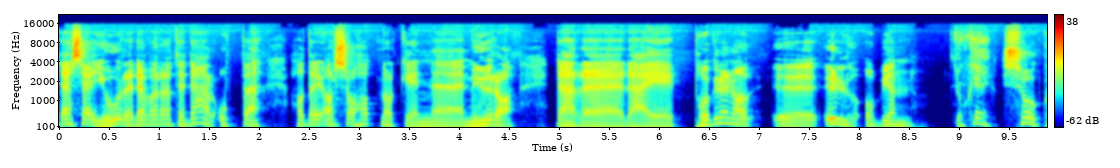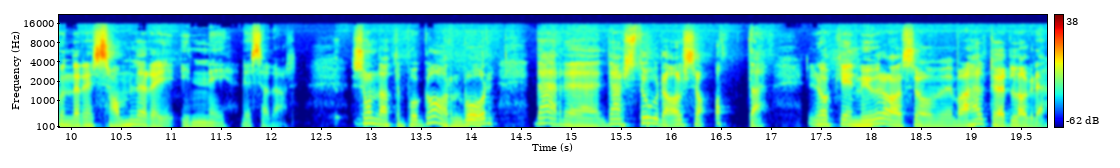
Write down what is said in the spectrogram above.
det som jeg gjorde, det var at der oppe hadde jeg altså hatt noen uh, murer der de på grunn av uh, ulv og bjørn okay. så kunne de samle dem inni disse der. Sånn at på gården vår, der, eh, der sto det altså atter noen murer som var helt ødelagte.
